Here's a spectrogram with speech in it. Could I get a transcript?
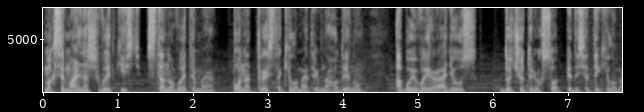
Максимальна швидкість становитиме понад 300 км на годину, а бойовий радіус до 450 км.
